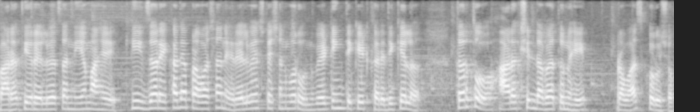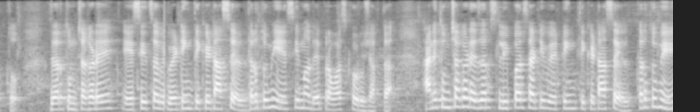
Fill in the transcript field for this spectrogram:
भारतीय रेल्वेचा नियम आहे की जर एखाद्या प्रवाशाने रेल्वे स्टेशनवरून वेटिंग तिकीट खरेदी केलं तर तो आरक्षित डब्यातूनही प्रवास करू शकतो. जर तुमच्याकडे ए सीचं वेटिंग तिकीट असेल तर तुम्ही ए सीमध्ये प्रवास करू शकता. आणि तुमच्याकडे जर स्लीपरसाठी वेटिंग तिकीट असेल तर तुम्ही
